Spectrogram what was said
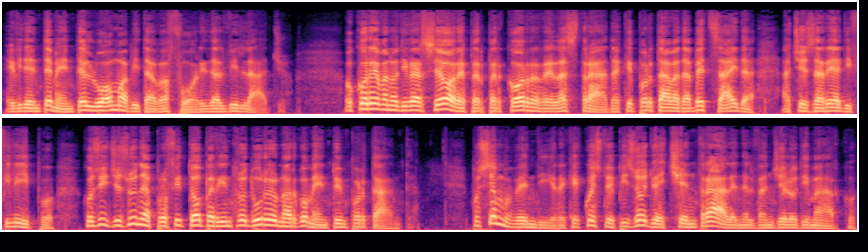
Evidentemente l'uomo abitava fuori dal villaggio. Occorrevano diverse ore per percorrere la strada che portava da Bezzaida a Cesarea di Filippo, così Gesù ne approfittò per introdurre un argomento importante. Possiamo ben dire che questo episodio è centrale nel Vangelo di Marco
